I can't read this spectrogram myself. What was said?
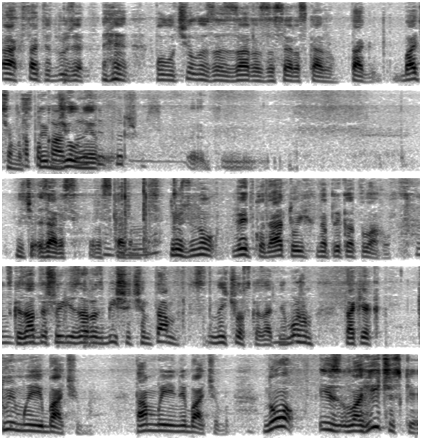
А, кстати, друзі, получилось зараз за все розкажу. Так, бачимо, що той бджіл не. щось? Нічого, зараз розкажемо. Друзі, ну видко, да, той, наприклад, влагу. Сказати, що її зараз більше, ніж там, нічого сказати не можемо, так як той ми її бачимо. Там ми її не бачимо. Ну, і логічно,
